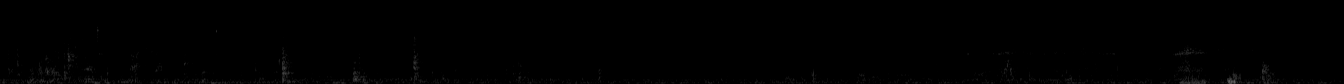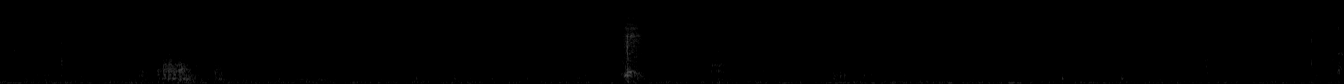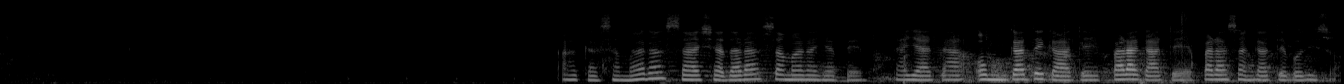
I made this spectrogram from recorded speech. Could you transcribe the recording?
Akasamara Sashadara Samarayape Tayata Om Gate Gate Paragate Parasangate Bodhiso.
